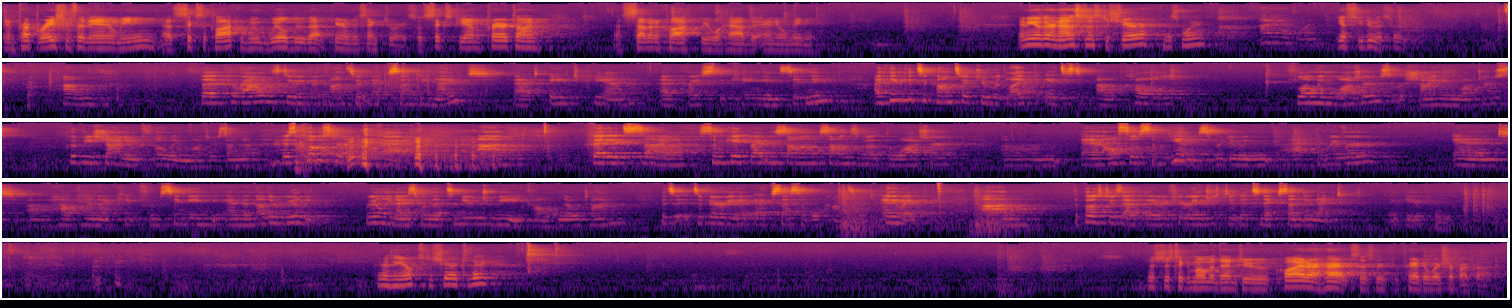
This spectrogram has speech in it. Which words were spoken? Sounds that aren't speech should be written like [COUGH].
in preparation for the annual meeting at 6 o'clock, and we will do that here in the sanctuary. So, 6 p.m. prayer time. At 7 o'clock, we will have the annual meeting. Any other announcements to share this morning? I have one. Yes, you do. That's right. Um, the chorale is doing a concert next Sunday night at 8 p.m. at Christ the King in Sydney. I think it's a concert you would like. It's uh, called Flowing Waters or Shining Waters. Could be Shining Flowing Waters. I'm not. There's a poster on the back. [LAUGHS] Um, but it's uh, some Cape Breton songs, songs about the water and also some hymns. We're doing At the River and uh, How Can I Keep From Singing, and another really, really nice one that's new to me called No Time. It's, it's a very accessible concert. Anyway, um, the poster's out there if you're interested. It's next Sunday night. Thank you. Anything else to share today? Let's just take a moment then to quiet our hearts as we prepare to worship our God.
